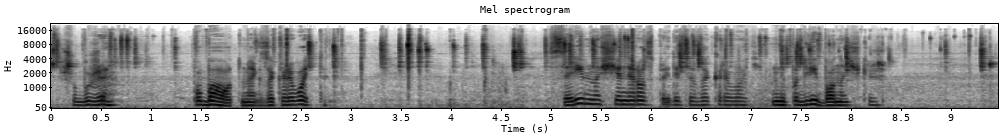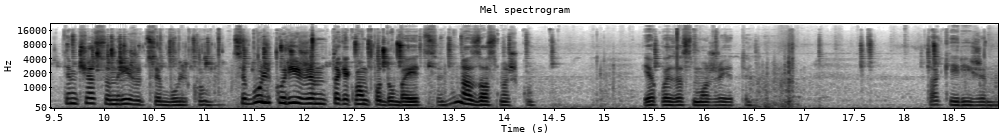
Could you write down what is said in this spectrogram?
щоб уже побагато як закривати, так все рівно ще не раз прийдеться закривати. Не по дві баночки ж. Тим часом ріжу цибульку. Цибульку ріжемо так, як вам подобається. На засмажку. Як ви засмажуєте. Так і ріжемо.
